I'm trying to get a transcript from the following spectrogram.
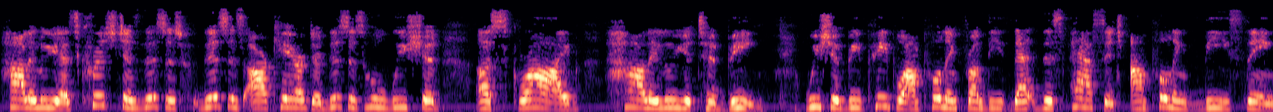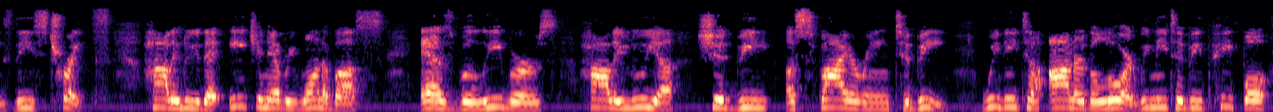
Hallelujah. As Christians, this is this is our character. This is who we should ascribe hallelujah to be. We should be people. I'm pulling from the that this passage. I'm pulling these things, these traits. Hallelujah. That each and every one of us as believers hallelujah, should be aspiring to be. We need to honor the Lord. We need to be people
